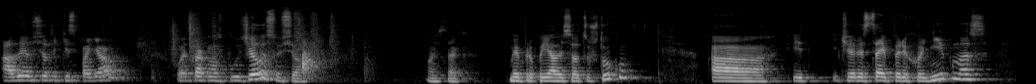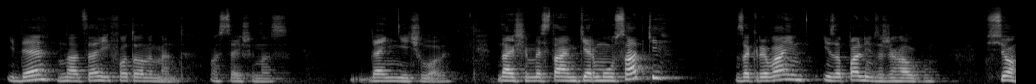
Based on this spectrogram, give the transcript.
але все-таки спаяв. Ось так у нас вийшло все. Ось так. Ми припаялися цю штуку. А, і, і через цей переходник у нас йде на цей фотоелемент. Ось цей, що у нас день ніч ловить. Далі ми ставимо термоусадки, закриваємо і запалюємо зажигалку. Все.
